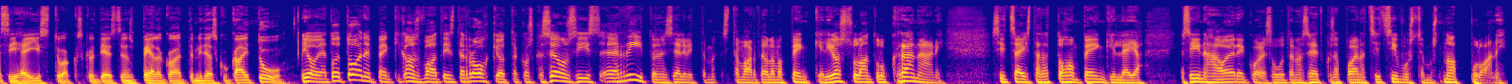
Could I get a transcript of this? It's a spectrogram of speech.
siihen istua, koska tietysti on se pelko, että mitäs kukaan ei tuu. Joo, ja toi toinen penkki kans vaatii sitten rohkeutta, koska se on siis riitojen selvittämistä varten oleva penkki. Eli jos sulla on tullut kränää, niin sit sä istahdat tohon penkille ja, ja siinähän on erikoisuutena se, että kun sä painat siitä sivusta semmoista nappulaa, niin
